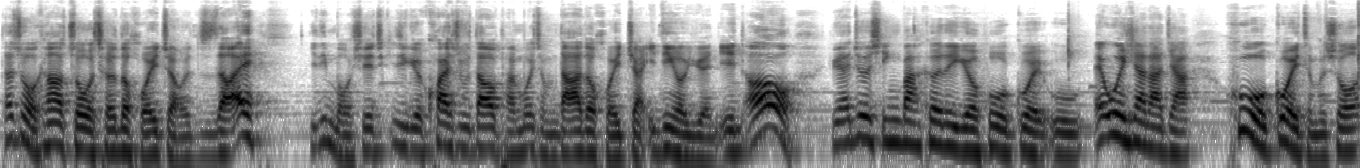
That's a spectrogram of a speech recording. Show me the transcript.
但是我看到所有车都回转，我就知道，哎，一定某些一个快速道路盘为什么大家都回转，一定有原因哦。原来就是星巴克的一个货柜屋。哎，问一下大家，货柜怎么说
